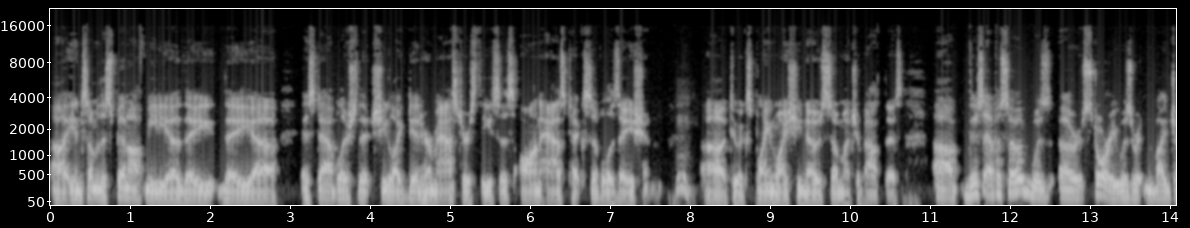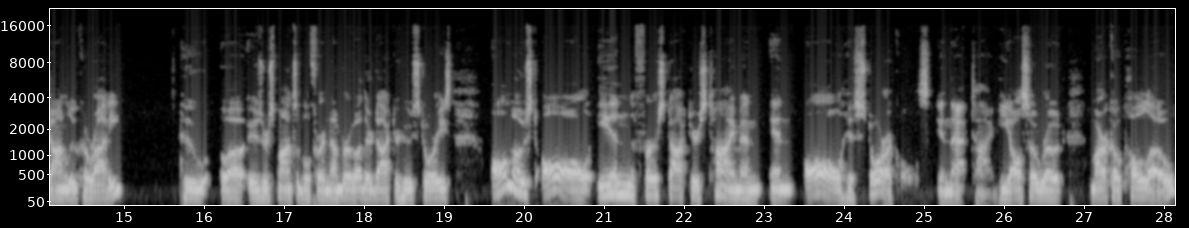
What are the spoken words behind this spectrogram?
Uh, in some of the spinoff media, they they uh, established that she like did her master's thesis on Aztec civilization hmm. uh, to explain why she knows so much about this. Uh, this episode was a story was written by John Lucarotti. Who uh, is responsible for a number of other Doctor Who stories almost all in the first Doctor's time and, and all historicals in that time. He also wrote Marco Polo,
